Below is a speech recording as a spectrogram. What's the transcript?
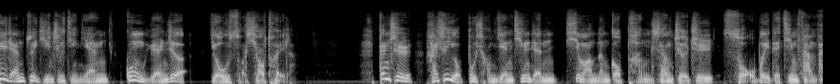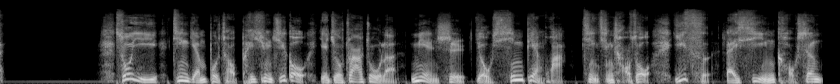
虽然最近这几年公务员热有所消退了，但是还是有不少年轻人希望能够捧上这只所谓的金饭碗。所以，今年不少培训机构也就抓住了面试有新变化进行炒作，以此来吸引考生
